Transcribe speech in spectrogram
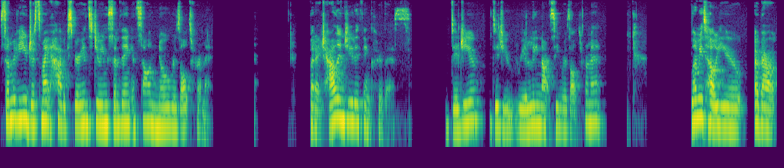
Some of you just might have experience doing something and saw no results from it. But I challenge you to think through this. Did you? Did you really not see results from it? Let me tell you about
